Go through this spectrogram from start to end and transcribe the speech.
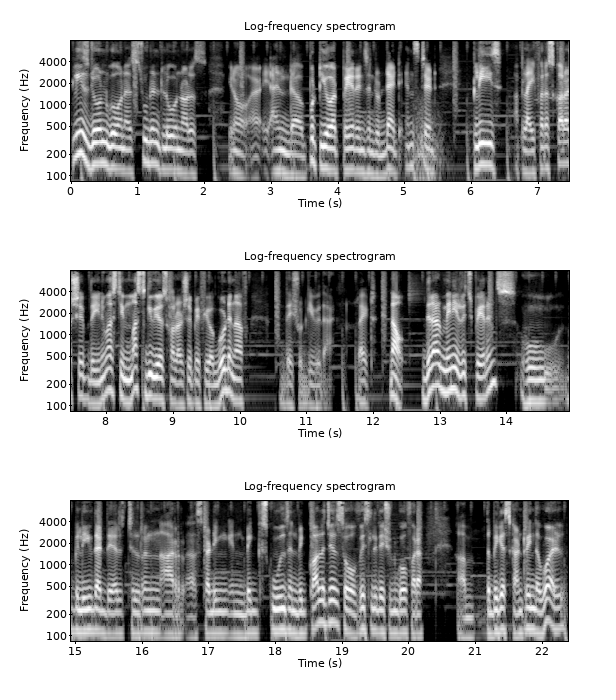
please don't go on a student loan or a, you know uh, and uh, put your parents into debt. Instead please apply for a scholarship. The university must give you a scholarship if you are good enough they should give you that right? Now there are many rich parents who believe that their children are uh, studying in big schools and big colleges so obviously they should go for a, um, the biggest country in the world.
